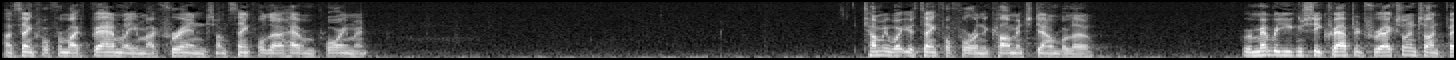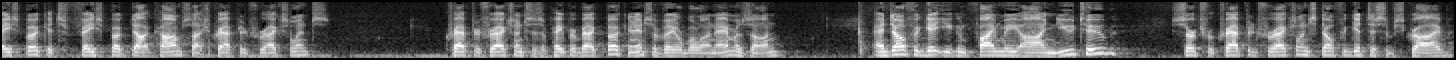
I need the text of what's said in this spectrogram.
I'm thankful for my family and my friends. I'm thankful that I have employment. Tell me what you're thankful for in the comments down below. Remember, you can see Crafted for Excellence on Facebook. It's facebook.com slash crafted for excellence. Crafted for Excellence is a paperback book, and it's available on Amazon. And don't forget, you can find me on YouTube. Search for Crafted for Excellence. Don't forget to subscribe,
